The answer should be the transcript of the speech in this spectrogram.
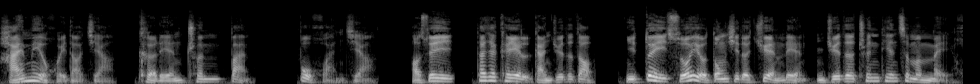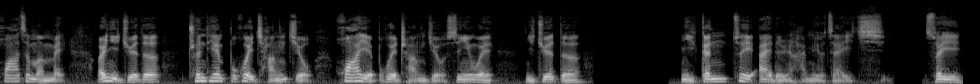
还没有回到家，可怜春半。”不还家，好，所以大家可以感觉得到，你对所有东西的眷恋。你觉得春天这么美，花这么美，而你觉得春天不会长久，花也不会长久，是因为你觉得你跟最爱的人还没有在一起，所以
